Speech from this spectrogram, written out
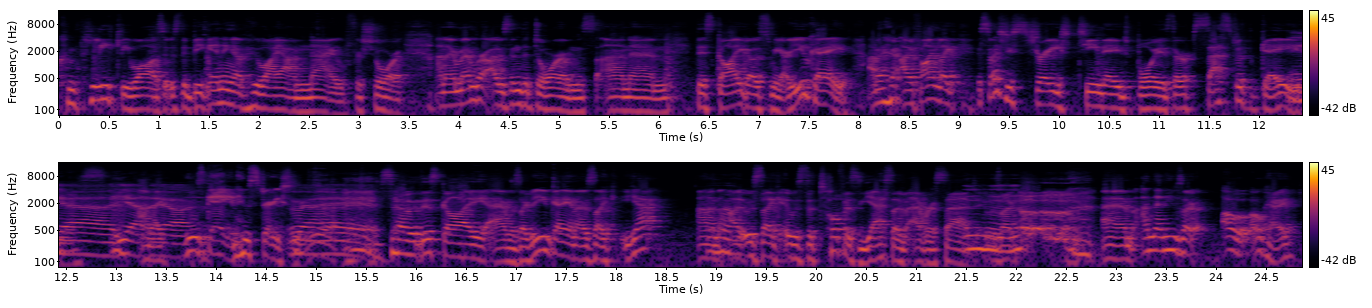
completely was. It was the beginning of who I am now, for sure. And I remember I was in the dorms, and um, this guy goes to me, "Are you gay?" And I, I find like, especially straight teenage boys, they're obsessed with gayness. Yeah, yeah, and they like, are. Who's gay and who's straight? Right. So this guy um, was like, "Are you gay?" And I was like, "Yeah." And Uh-huh. I was like, it was the toughest yes I've ever said. It was like, Mm-hmm. um, and then he was like, oh, okay.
